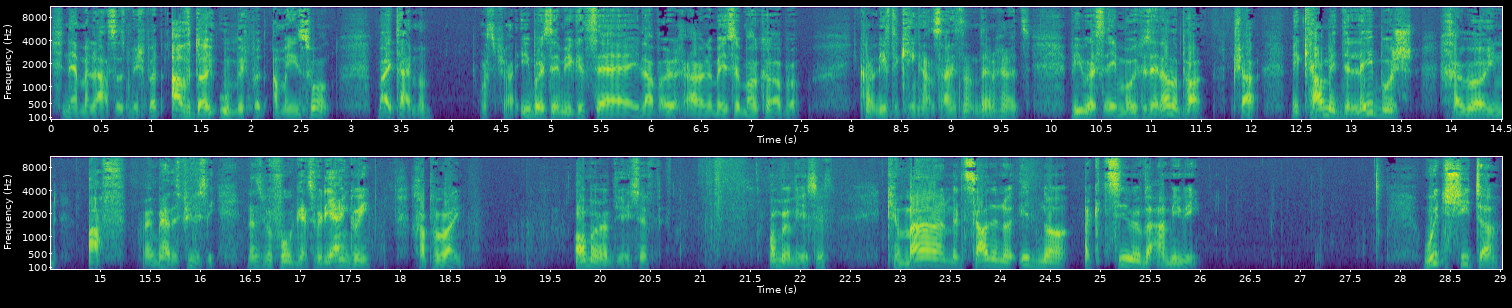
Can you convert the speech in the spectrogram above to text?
shneim alasas mishpat avdoi u mishpat amma yisrael. My time, what's pshat? Ibrahim, you could say, lav orich aaron amesa malka abro. You can't leave the king outside, it's not their hurts. Vira say, more, you could say another part, pshat, mekame de lebush charoin af. Right, we had this previously. And as before it gets really angry, chaparoin. Omer of Yosef, Omer of Yosef, Kaman Metzalino Idno Aktsira Amiri. Which shita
